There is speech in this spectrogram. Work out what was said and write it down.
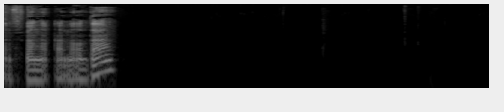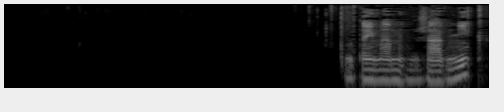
nazwano anoda. Tutaj mamy żarnik.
